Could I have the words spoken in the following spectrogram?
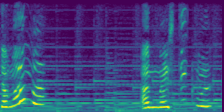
tamam mı? Anlaştık mı?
